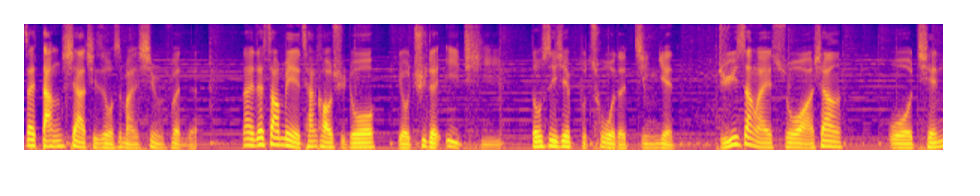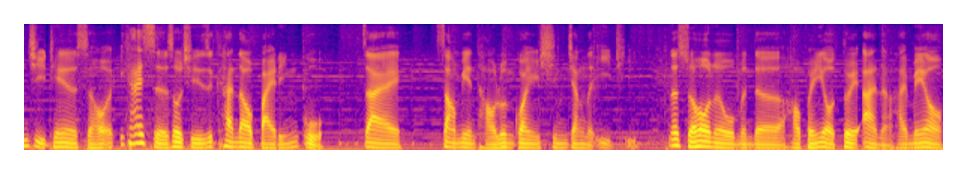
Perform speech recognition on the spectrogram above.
在当下，其实我是蛮兴奋的。那你在上面也参考许多有趣的议题，都是一些不错的经验。举例上来说啊，像。我前几天的时候，一开始的时候其实是看到百灵果在上面讨论关于新疆的议题。那时候呢，我们的好朋友对岸啊还没有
